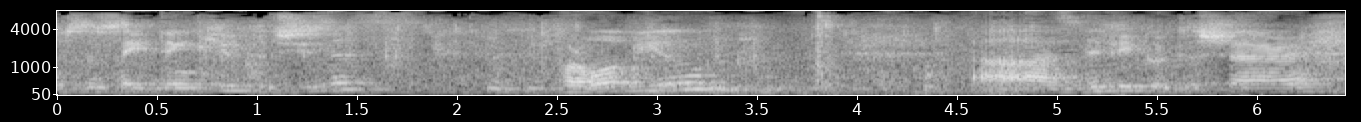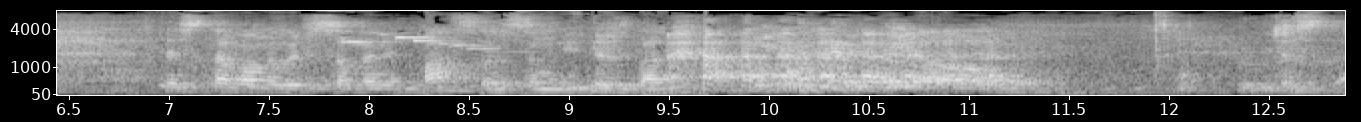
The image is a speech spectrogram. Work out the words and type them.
Just to say thank you to Jesus for all of you. Uh, it's difficult to share testimony with so many pastors and leaders, but you know, just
